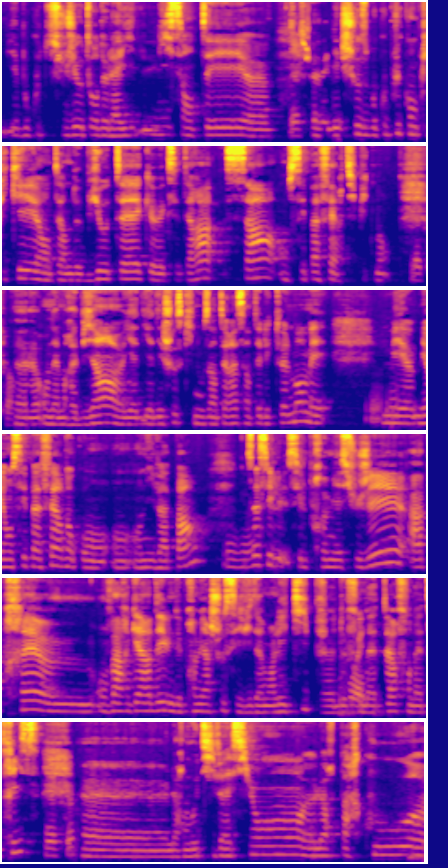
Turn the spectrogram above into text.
il y a beaucoup de sujets autour de la e-santé, des choses beaucoup plus compliquées en termes de biotech, etc. Ça, on sait pas faire typiquement. Euh, on aimerait bien. Il y a, y a, des choses qui nous intéressent intellectuellement, mais mm-hmm. mais mais on sait pas faire, donc on n'y va pas. Mm-hmm. Ça c'est le, le premier sujet. Après, euh, on va regarder une des premières choses, c'est évidemment l'équipe euh, de fondateurs, fondatrices, euh, leur motivation, leur parcours,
